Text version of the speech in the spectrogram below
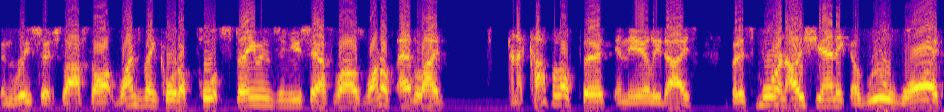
and research last night. One's been caught off Port Stephens in New South Wales, one off Adelaide, and a couple off Perth in the early days. But it's more an oceanic, a real wide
